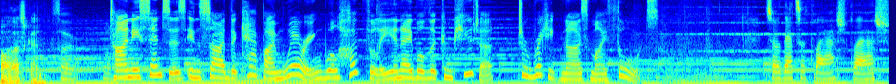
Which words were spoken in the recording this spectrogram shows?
Oh, that's good. So, well, Tiny sensors inside the cap I'm wearing will hopefully enable the computer to recognize my thoughts. So that's a flash, flash,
